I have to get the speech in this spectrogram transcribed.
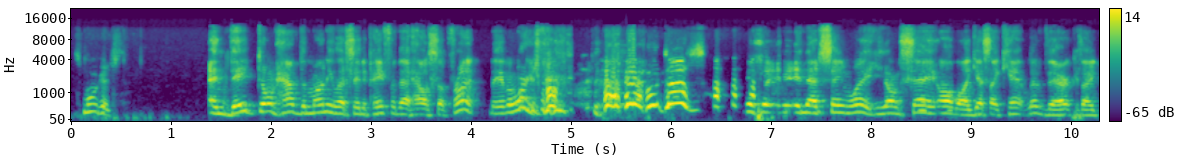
it's mortgaged and they don't have the money, let's say, to pay for that house up front. They have a mortgage. Who does? in that same way, you don't say, "Oh, well, I guess I can't live there because I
